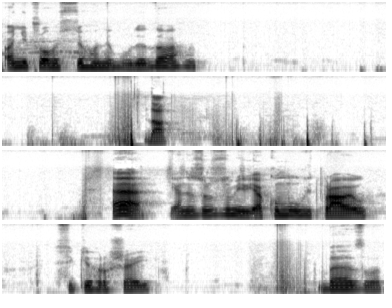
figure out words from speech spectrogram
А нічого з цього не буде, да. Да. Е, я не зрозумів, я кому відправив стільки грошей. Безлад.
